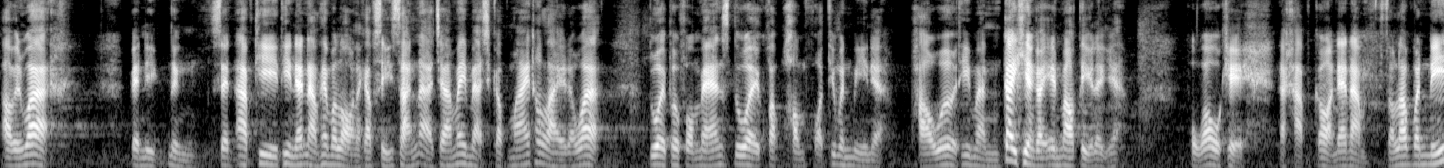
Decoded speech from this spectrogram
เอาเป็นว่าเป็นอีกหนึ่งเซตอัพที่ที่แนะนำให้มาลองนะครับ สีสันอาจจะไม่แมทช์กับไม้เท่าไหร่แต่ว่า ด้วย performance ด้วยความคอมฟอร์ตที่มันมีเนี่ย power ที่มันใกล้เคียงกับ N Multi อะไรอย่างเงี้ยผมว่าโอเคนะครับ ก็แนะนำสำหรับวันนี้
